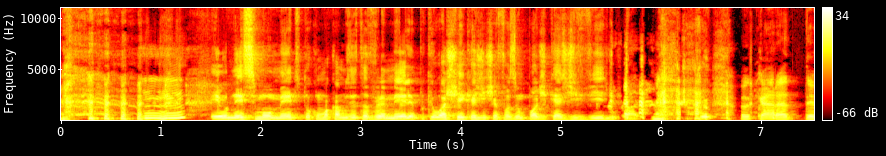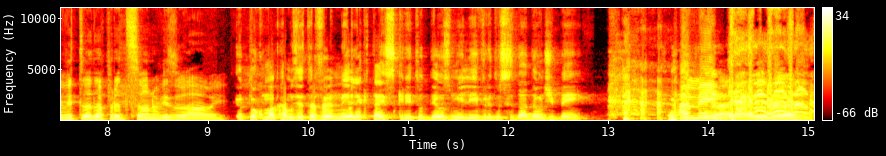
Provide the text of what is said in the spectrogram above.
Uhum. Eu, nesse momento, tô com uma camiseta vermelha, porque eu achei que a gente ia fazer um podcast de vídeo, cara. o cara teve toda a produção no visual aí. Eu tô com uma camiseta vermelha que tá escrito Deus me livre do cidadão de bem. Amém. Maravilhoso.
